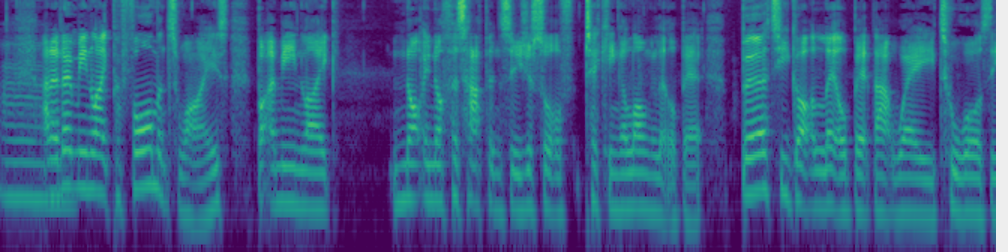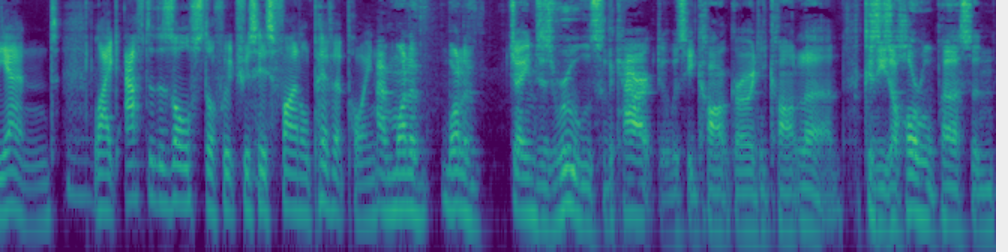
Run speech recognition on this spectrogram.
and I don't mean like performance wise, but I mean like. Not enough has happened, so you're just sort of ticking along a little bit. Bertie got a little bit that way towards the end, mm. like after the Zolf stuff, which was his final pivot point. And one of one of James's rules for the character was he can't grow and he can't learn because he's a horrible person,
